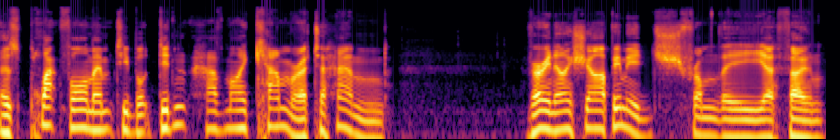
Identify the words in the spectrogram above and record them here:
as platform empty but didn't have my camera to hand. Very nice sharp image from the uh, phone.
